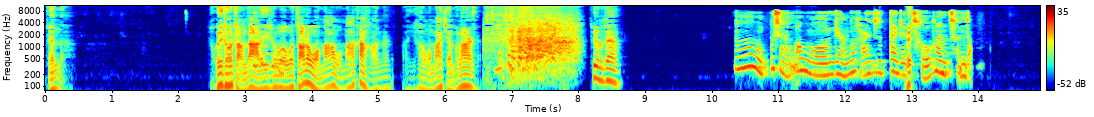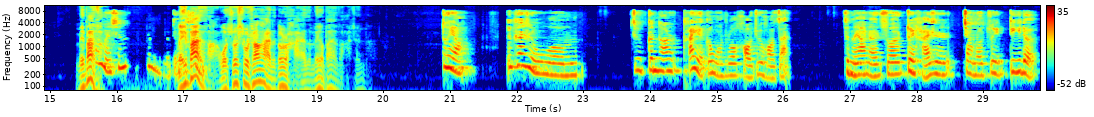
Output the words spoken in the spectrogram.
真的。回头长大了，一说我我找找我妈，我妈干啥呢？啊，一看我妈捡破烂呢，对不对？因为我不想让我两个孩子带着仇恨成长，没办法。没办法。我说受伤害的都是孩子，没有办法，真的。对呀、一开始我就跟他，他也跟我说好聚好散，怎么样的，说对孩子降到最低的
